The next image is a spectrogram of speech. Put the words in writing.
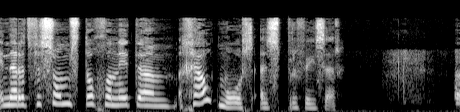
en dat dit vir soms tog net 'n um, geldmors is professor.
